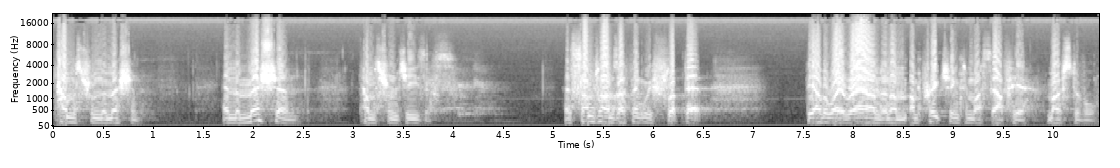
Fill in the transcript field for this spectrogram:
comes from the mission, and the mission comes from Jesus. And sometimes I think we flip that the other way around, and I'm, I'm preaching to myself here most of all.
